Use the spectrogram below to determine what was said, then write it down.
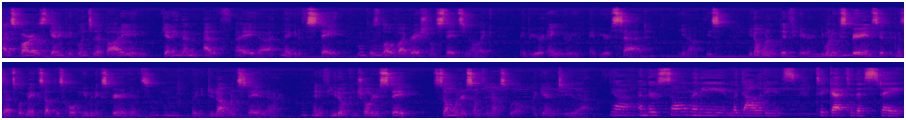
as far as getting people into their body and getting them out of a uh, negative state, those Mhm. low vibrational states. You know, like maybe you're angry, maybe you're sad. You know, these you don't want to live here. You want to experience it because that's what makes up this whole human experience. Mhm. But you do not want to stay in there. Mhm. And if you don't control your state, someone or something else will. I guarantee you that. Yeah, and there's so many modalities to get to this state.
